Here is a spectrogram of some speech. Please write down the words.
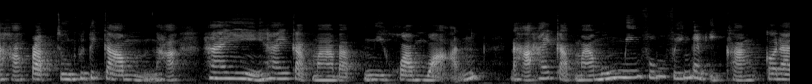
นะคะ ปรับจูนพฤติกรรมนะคะ ให้ให้กลับมาแบบมีความหวานนะคะ ให้กลับมามุ้งมิ้งฟุ้งฟิ้งกันอีกครั้งก็ได้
